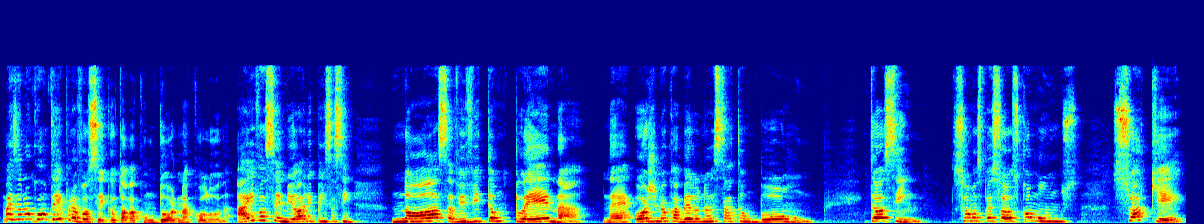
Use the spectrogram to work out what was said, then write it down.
Mas eu não contei para você que eu tava com dor na coluna. Aí você me olha e pensa assim: "Nossa, vivi tão plena, né? Hoje meu cabelo não está tão bom". Então assim, somos pessoas comuns. Só que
